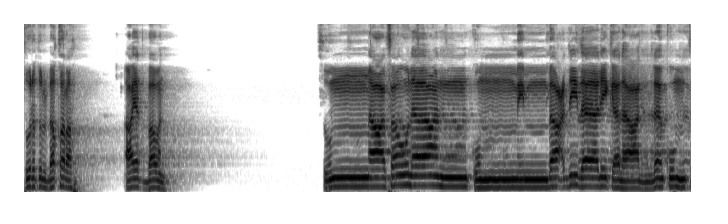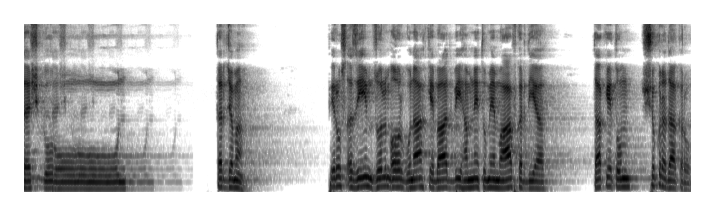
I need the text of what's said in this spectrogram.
صورت البقرہ آیت باون۔ ثم عفونا عنكم من بعد ذلك لعلكم تشكرون۔ ترجمہ۔ پھر اس عظیم ظلم اور گناہ کے بعد بھی ہم نے تمہیں معاف کر دیا، تاکہ تم شکر ادا کرو۔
